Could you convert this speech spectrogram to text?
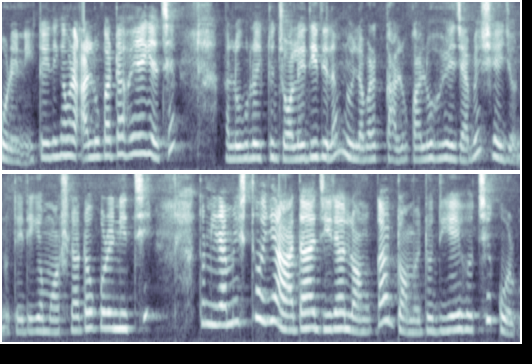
করে নিই। তো এদিকে আমার আলু কাটা হয়ে গেছে, আলুগুলো একটু জলে দিয়ে দিলাম, নইলে আবার কালো কালো হয়ে যাবে সেই জন্য। তো এদিকে মশলাটাও করে নিচ্ছি। তো নিরামিষ তো ওই যে আদা, জিরা, লঙ্কা, টমেটো দিয়েই হচ্ছে করব।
